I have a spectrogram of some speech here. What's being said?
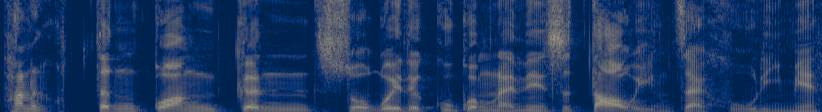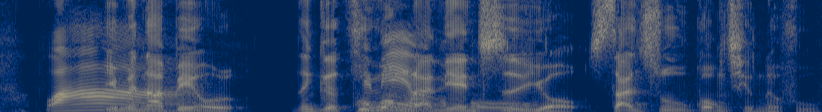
它的灯光跟所谓的故宫南面是倒影在湖里面，哇，因为那边有那个故宫南面是有三十五公顷的湖，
